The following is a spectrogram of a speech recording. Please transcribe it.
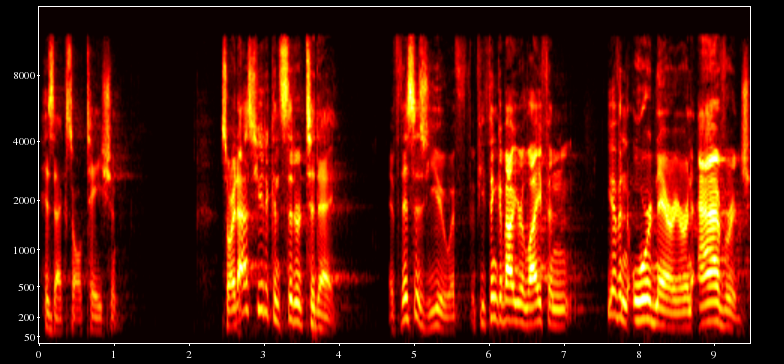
his exaltation. So I'd ask you to consider today, if this is you, if, if you think about your life and you have an ordinary or an average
